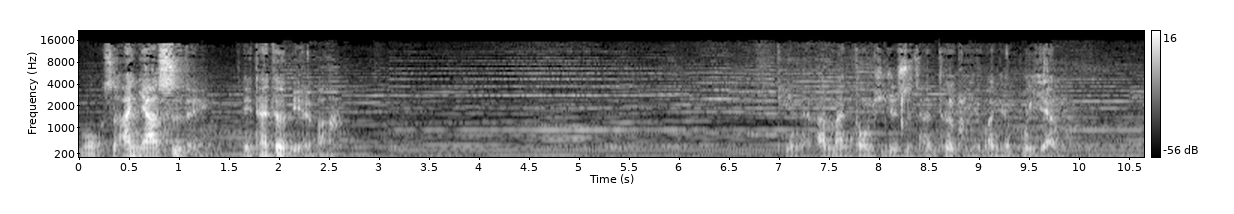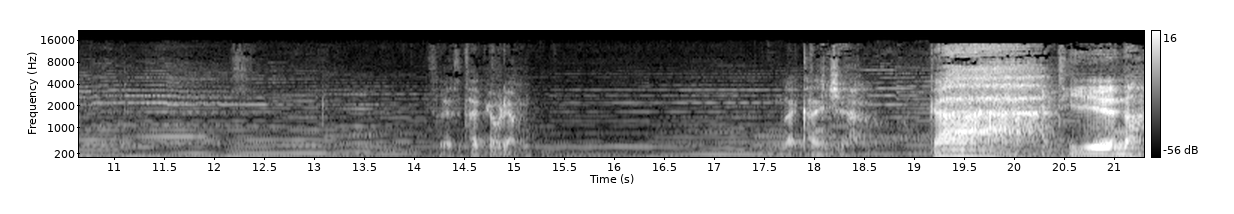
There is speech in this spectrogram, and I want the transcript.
哦，是按压式的，这也太特别了吧！天哪，安曼东西就是很特别，完全不一样，实在是太漂亮了。我们来看一下。啊！天哪！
